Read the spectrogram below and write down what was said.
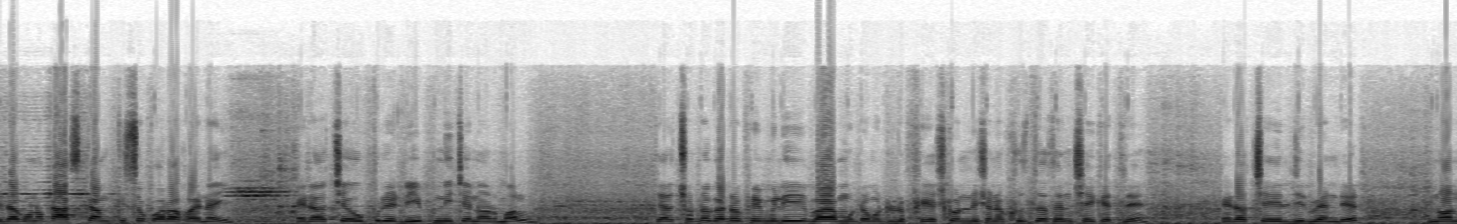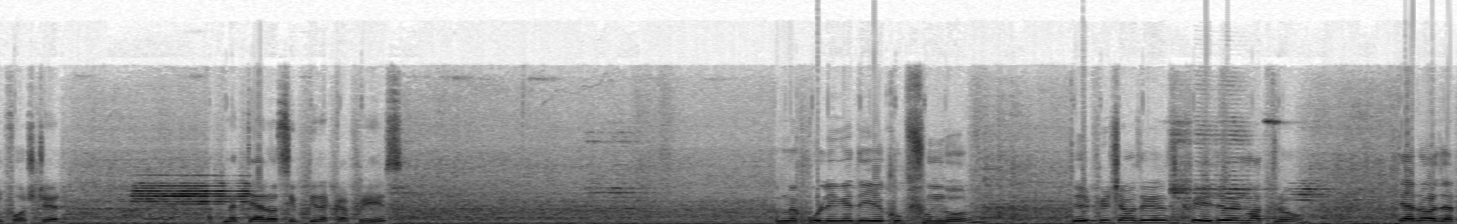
এটা কোনো কাজ কাম কিছু করা হয় নাই। এটা হচ্ছে উপরে ডিপ নিচে নর্মাল যারা ছোটোখাটো ফ্যামিলি বা মোটামুটি একটু ফ্রেশ কন্ডিশনে খুঁজতেছেন, সেই ক্ষেত্রে এটা হচ্ছে এলজি ব্র্যান্ডের নন ফোস্টের আপনার তেরো সিফটির একটা ফ্রিজ আপনার কুলিংয়ে দিয়ে খুব সুন্দর। তো এই ফ্রিজ আমাদের কাছে পেয়ে যাবেন মাত্র তেরো হাজার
